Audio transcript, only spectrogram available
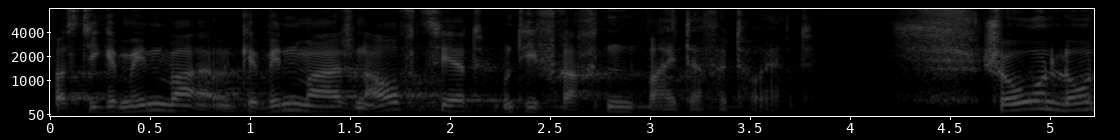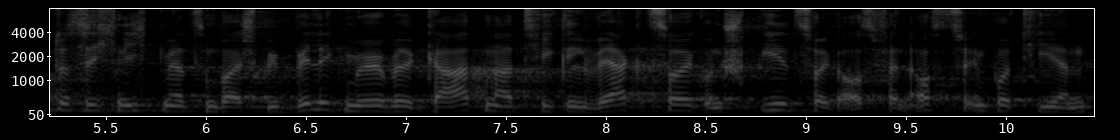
was die Gewinnmargen aufzehrt und die Frachten weiter verteuert. Schon lohnt es sich nicht mehr, zum Beispiel Billigmöbel, Gartenartikel, Werkzeug und Spielzeug aus Fernost zu importieren,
